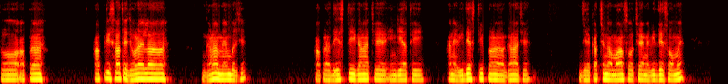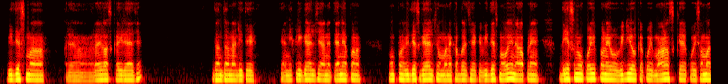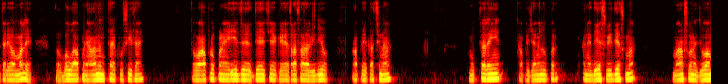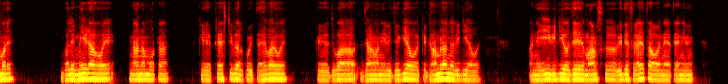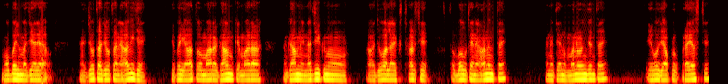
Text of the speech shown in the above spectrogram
તો આપણા આપણી સાથે જોડાયેલા ઘણા મેમ્બર છે. આપણા દેશથી ઘણા છે, ઇન્ડિયાથી અને વિદેશથી પણ ઘણા છે. જે કચ્છના માણસો છે અને વિદેશોમાં વિદેશમાં રહેવાસ કરી રહ્યા છે. ધંધાના લીધે ત્યાં નીકળી ગયેલ છે અને તેને પણ હું પણ વિદેશ ગયેલ છું. મને ખબર છે કે વિદેશમાં હોય ને આપણે દેશનો કોઈ પણ એવો વીડિયો કે કોઈ માણસ કે કોઈ સમાચાર એવા મળે તો બહુ આપણે આનંદ થાય, ખુશી થાય. તો આપણું પણ એ જ ધ્યેય છે કે સારા સારા વીડિયો આપણે કચ્છના મૂકતા રહીએ આપણી ચેનલ ઉપર અને દેશ વિદેશમાં માણસોને જોવા મળે. ભલે મેળા હોય, નાના મોટા કે ફેસ્ટિવલ કોઈ તહેવાર હોય કે જોવા જાણવાની એવી જગ્યા હોય કે ગામડાના વિડીયા હોય અને એ વીડિયો જે માણસ વિદેશ રહેતા હોય ને તેની મોબાઈલમાં જ્યારે જોતા જોતાને આવી જાય કે ભાઈ આ તો મારા ગામ કે મારા ગામની નજીકનું આ જોવાલાયક સ્થળ છે, તો બહુ તેને આનંદ થાય અને તેનું મનોરંજન થાય. એવો જ આપણો પ્રયાસ છે.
